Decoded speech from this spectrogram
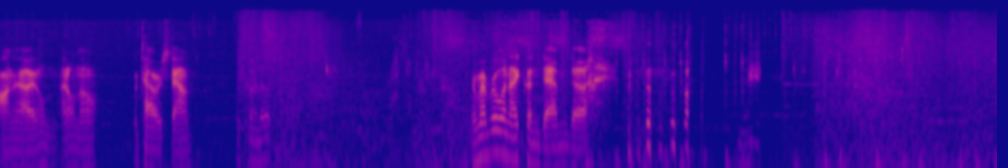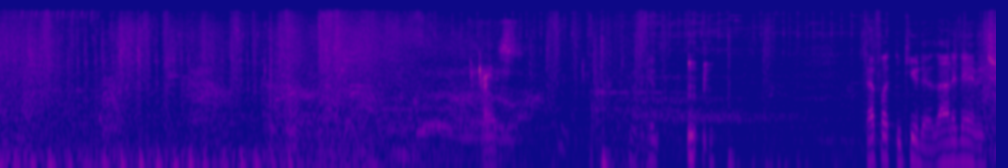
on I don't, I don't know. The tower's down. Let's find out. Remember when I condemned? Uh, Yeah. Christ. Good. that fucking Q did a lot of damage.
